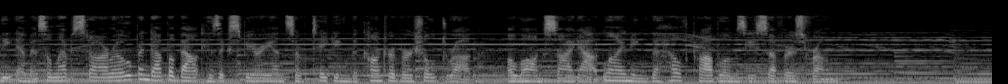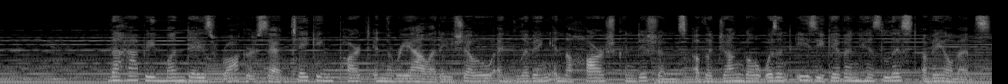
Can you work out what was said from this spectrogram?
The I'm A Celeb star opened up about his experience of taking the controversial drug, alongside outlining the health problems he suffers from. The Happy Mondays rocker said taking part in the reality show and living in the harsh conditions of the jungle wasn't easy given his list of ailments.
